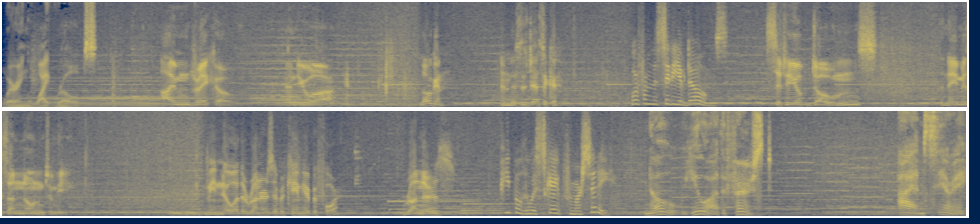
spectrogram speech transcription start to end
wearing white robes. I'm Draco. And you are? Logan. And this is Jessica. We're from the City of Domes. City of Domes. The name is unknown to me. You mean no other runners ever came here before? Runners? People who escaped from our city. No, you are the first. I am Siri.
